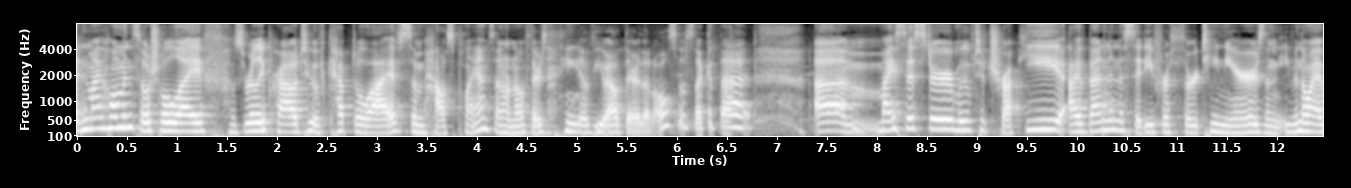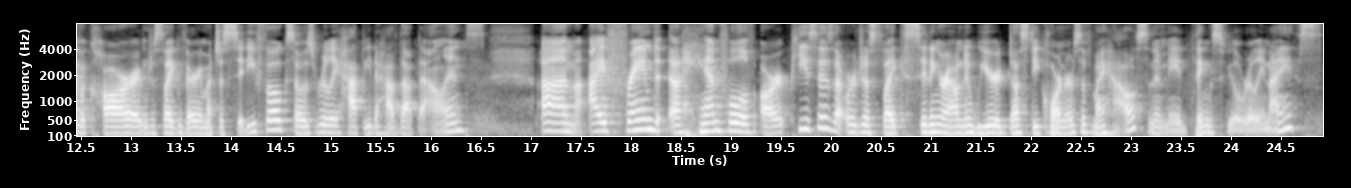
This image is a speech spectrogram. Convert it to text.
in my home and social life, I was really proud to have kept alive some house plants. I don't know if there's any of you out there that also suck at that. Um, my sister moved to Truckee. I've been in the city for 13 years, and even though I have a car, I'm just like very much a city folk, so I was really happy to have that balance. Um, I framed a handful of art pieces that were just like sitting around in weird dusty corners of my house, and it made things feel really nice.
